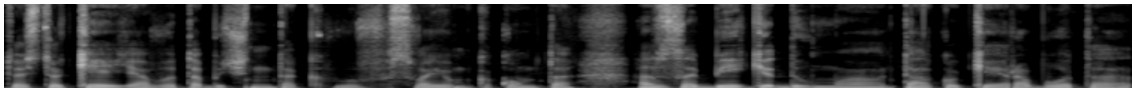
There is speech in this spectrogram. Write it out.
То есть, окей, я вот обычно так в своем каком-то забеге думаю, так, окей, работа,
